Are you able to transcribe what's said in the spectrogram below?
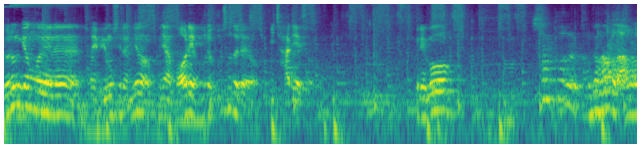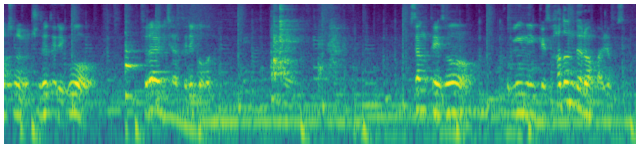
이런 경우에는 저희 미용실은요 그냥 머리에 물을 묻혀드려요. 이 자리에서. 그리고 샴푸를 방금 하고 나온 것처럼 연출해드리고 드라이기 제가 드릴 거거든요. 네. 이 상태에서 고객님께서 하던 대로 한번 말려보세요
